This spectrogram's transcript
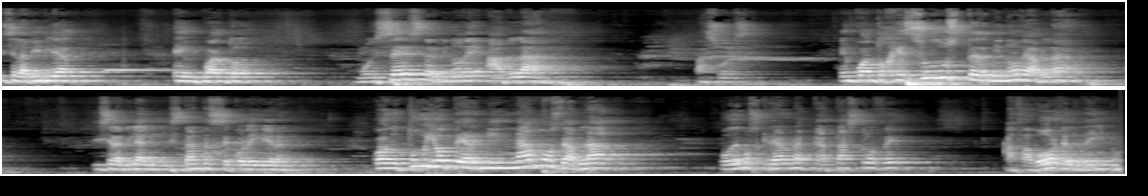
Dice la Biblia, en cuanto Moisés terminó de hablar, pasó esto. En cuanto Jesús terminó de hablar, dice la Biblia, al instante se secó la higuera. Cuando tú y yo terminamos de hablar, podemos crear una catástrofe a favor del reino.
